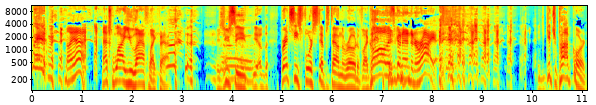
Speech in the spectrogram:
Wait a minute. Oh yeah, that's why you laugh like that. As you see, uh. you know, Brett sees four steps down the road of like, oh, this is going to end in a riot. You Get your popcorn.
